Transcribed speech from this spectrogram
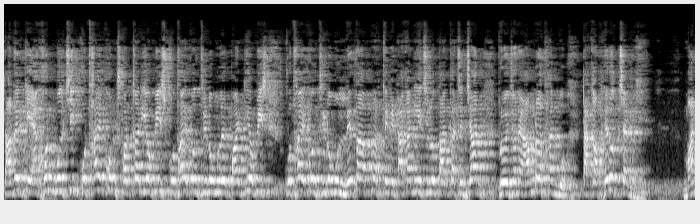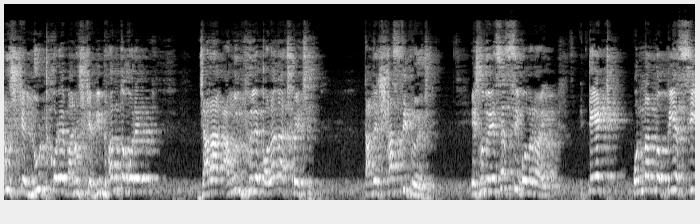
তাদেরকে এখন বলছি, কোথায় কোন সরকারি অফিস, কোথায় কোন তৃণমূলের পার্টি অফিস, কোথায় কোন তৃণমূল নেতা আপনার থেকে টাকা নিয়েছিল, তার কাছে যান, প্রয়োজনে আমরা থাকব। টাকা ফেরত চান গিয়ে মানুষকে লুট করে, মানুষকে বিভ্রান্ত করে, যারা আঙুল ফুলে কলা গাছ হয়েছে, তাদের শাস্তি প্রয়োজন। এ শুধু এসএসসি বলে নয়, টেট, অন্যান্য পিএসসি,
